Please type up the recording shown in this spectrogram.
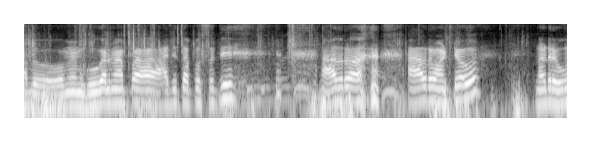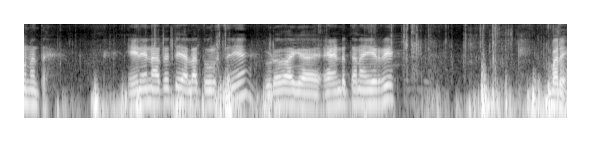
ಅದು ಒಮ್ಮೆ ಗೂಗಲ್ ಮ್ಯಾಪ್ ಹಾದಿ ತಪ್ಪಿಸ್ತತಿ. ಆದರೂ ಆದರೂ ಹೊಂಟೇವು ನಡ್ರಿ ಹೂನಂತ ಏನೇನು ಆತೈತಿ ಎಲ್ಲ ತೋರಿಸ್ತೀನಿ. ವಿಡಿಯೋದಾಗ ಎಂಡ್ ತನ ಇರ್ರಿ. ಬರ್ರಿ.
